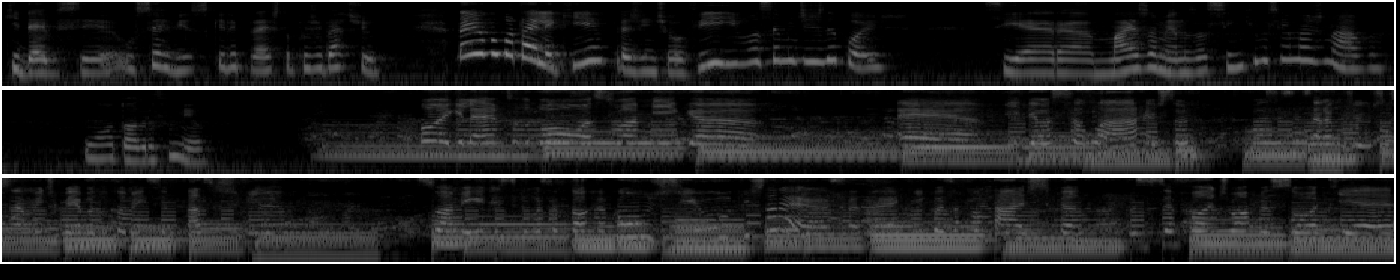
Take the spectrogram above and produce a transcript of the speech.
Que deve ser o serviço que ele presta pro Gilberto Gil. Daí eu vou botar ele aqui pra gente ouvir e você me diz depois se era mais ou menos assim que você imaginava um autógrafo meu. Oi, Guilherme, tudo bom? A sua amiga é, me deu o celular. Eu estou, vou ser sincera contigo, estou extremamente bêbado, tomei cinco taças de vinho. Sua amiga disse que você toca com o Gil. Que história é essa, né? Que coisa fantástica. Você ser fã de uma pessoa que é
